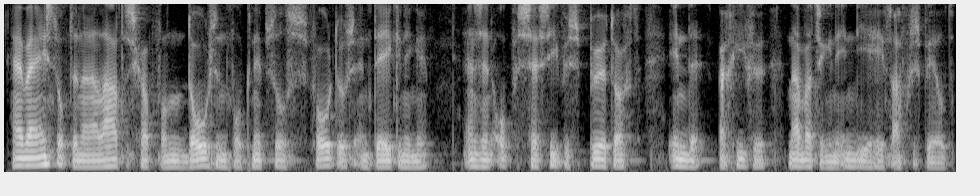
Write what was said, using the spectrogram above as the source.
Hij wijst op de nalatenschap van dozen vol knipsels, foto's en tekeningen en zijn obsessieve speurtocht in de archieven naar wat zich in Indië heeft afgespeeld.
